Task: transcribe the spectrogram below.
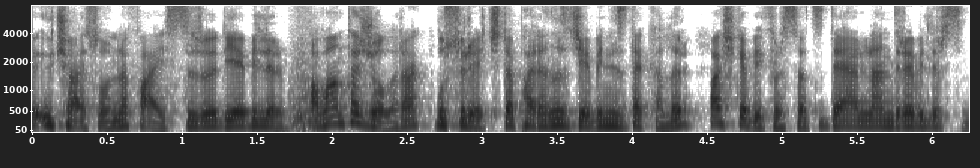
ve 3 ay sonra faizsiz ödeyebilirim. Avantaj olarak bu süreçte paranız cebinizde kalır, başka bir fırsatı değerlendirebilirsiniz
